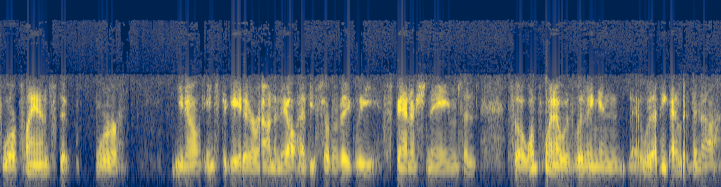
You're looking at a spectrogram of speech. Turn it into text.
floor plans that were, you know, instigated around, and they all had these sort of vaguely Spanish names. And so at one point I was living in, I think I lived in a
